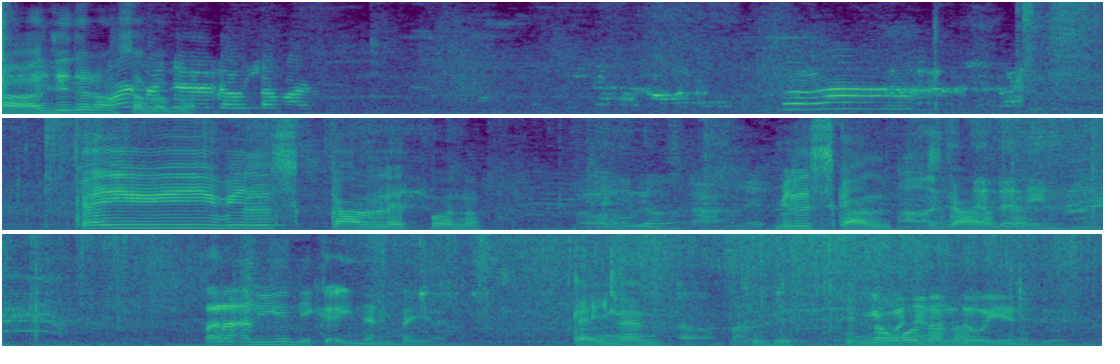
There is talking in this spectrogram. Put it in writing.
Ah, andyan na lang sa baba. Kay Will Scarlett po, no? Kanino? Will Scarlett. Oo, dadalhin. Parang ano yun eh, kainan ba yun? Kainan? Oo, parang. Sige, tignan ko na lang. daw yan dun.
